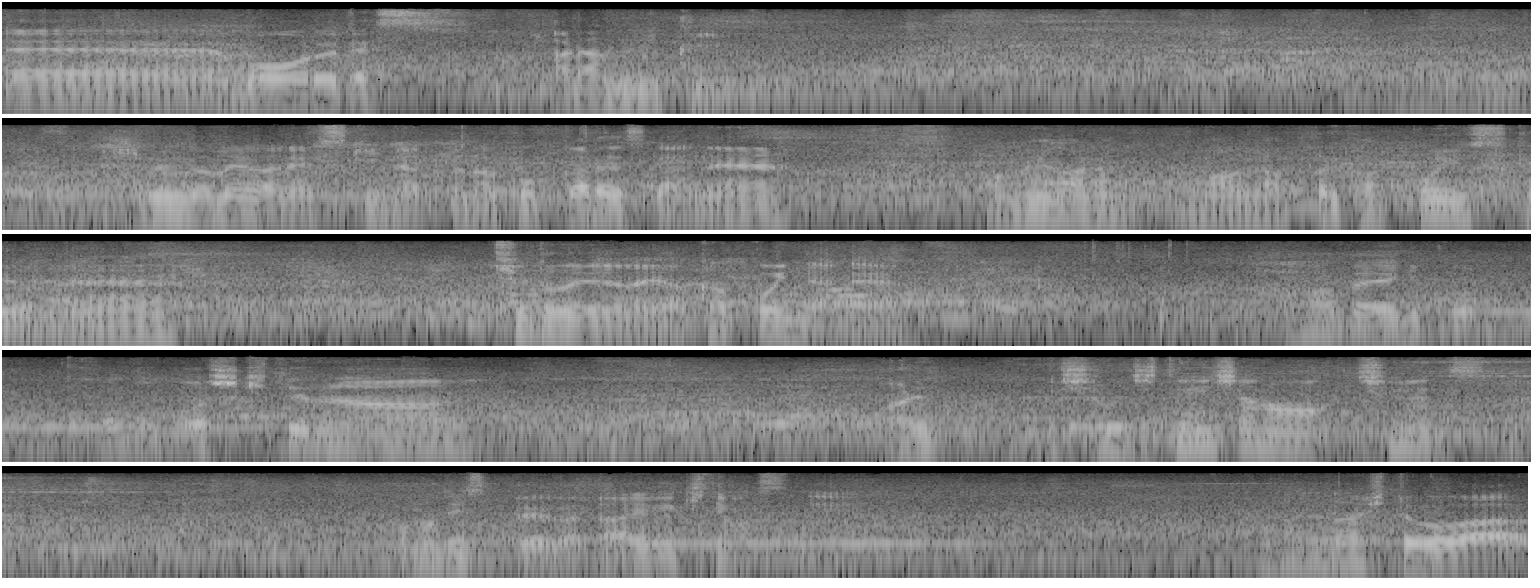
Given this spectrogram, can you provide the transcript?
えーモールです。アランミクイ。自分がメガネ好きになったのはここからですからね、まあ、メガネ、まあ、やっぱりかっこいいですけどね。けどねじゃないや。かっこいいんだよね。ハーベイニコ。この帽子着てるなあれ後ろ自転車のチェーンですね。このディスプレイがだいぶ来てますね。こんな人は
